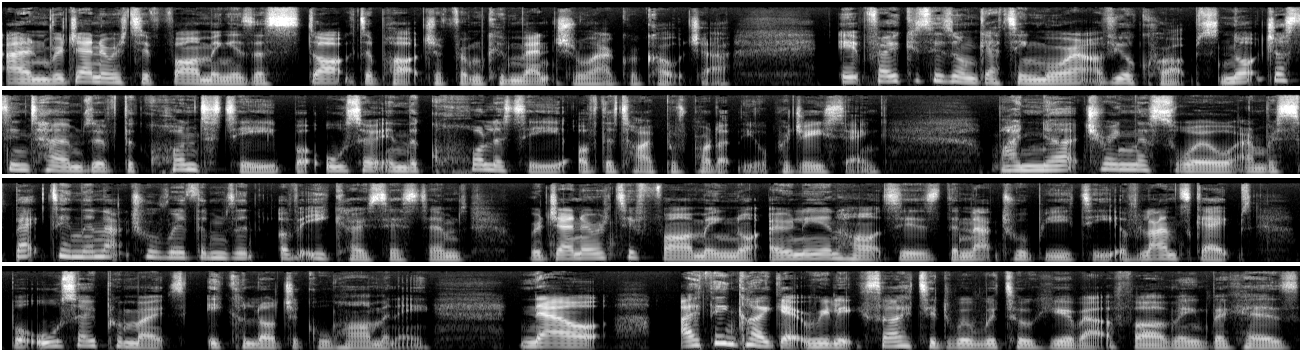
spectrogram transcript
And regenerative farming is a stark departure from conventional agriculture. It focuses on getting more out of your crops, not just in terms of the quantity, but also in the quality of the type of product that you're producing. By nurturing the soil and respecting the natural rhythms of ecosystems, regenerative farming not only enhances the natural beauty of landscapes, but also promotes ecological harmony. Now, I think I get really excited when we're talking about farming because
